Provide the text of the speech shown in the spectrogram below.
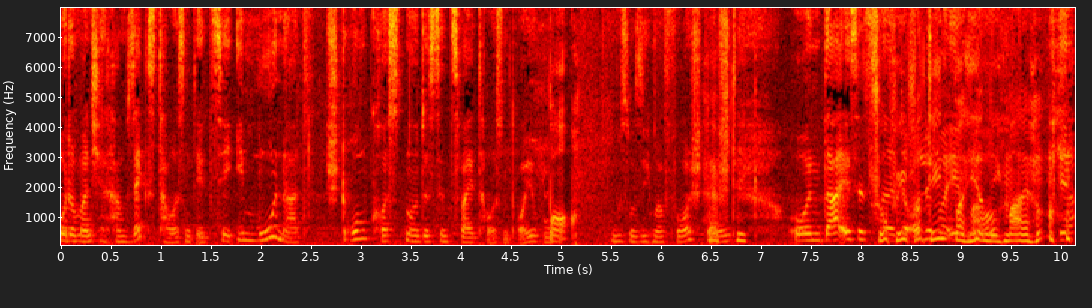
Oder manche haben 6000 EC im Monat Stromkosten und das sind 2000 Euro. Boah. Muss man sich mal vorstellen. Heftig. Und da ist jetzt So äh, viel der Oliver verdient man hier auch. nicht mal. Ja.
